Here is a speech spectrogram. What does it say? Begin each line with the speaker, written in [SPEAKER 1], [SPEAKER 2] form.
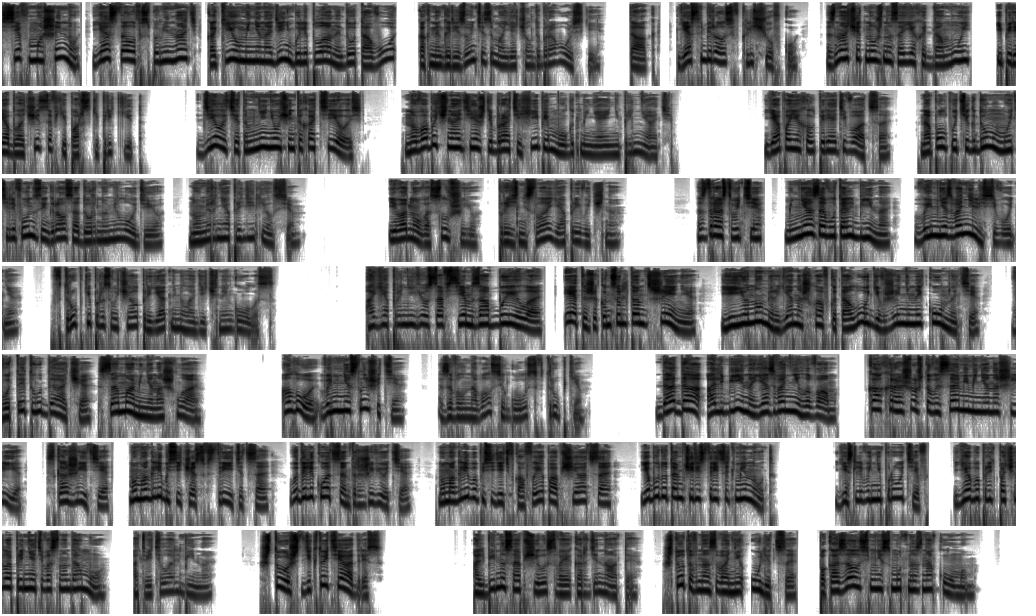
[SPEAKER 1] Сев в машину, я стала вспоминать, какие у меня на день были планы до того, как на горизонте замаячил Добровольский. Так, я собиралась в Клещевку. Значит, нужно заехать домой и переоблачиться в епарский прикид. Делать это мне не очень-то хотелось, но в обычной одежде братья Хиппи могут меня и не принять. Я поехал переодеваться. На полпути к дому мой телефон заиграл задорную мелодию. Номер не определился. «Иванова, слушаю», — произнесла я привычно. «Здравствуйте, меня зовут Альбина. Вы мне звонили сегодня?» В трубке прозвучал приятный мелодичный голос. «А я про нее совсем забыла! Это же консультант Женя! Ее номер я нашла в каталоге в Жениной комнате. Вот это удача! Сама меня нашла!» «Алло, вы меня слышите?» — заволновался голос в трубке. «Да-да, Альбина, я звонила вам. Как хорошо, что вы сами меня нашли. Скажите, мы могли бы сейчас встретиться? Вы далеко от центра живете. Мы могли бы посидеть в кафе, пообщаться. Я буду там через 30 минут. Если вы не против, я бы предпочла принять вас на дому», — ответила Альбина. «Что ж, диктуйте адрес». Альбина сообщила свои координаты. Что-то в названии улицы показалось мне смутно знакомым.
